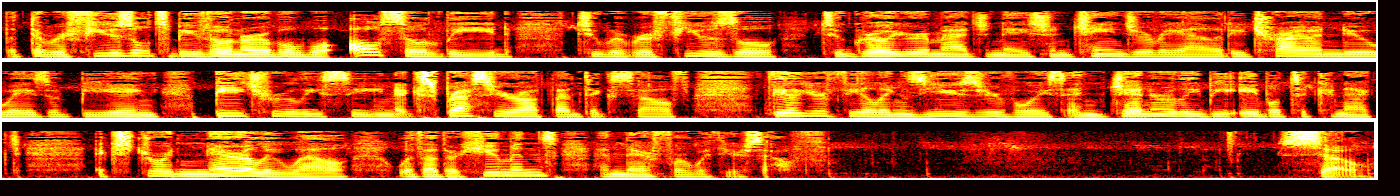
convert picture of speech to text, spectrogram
But the refusal to be vulnerable will also lead to a refusal to grow your imagination, change your reality, try on new ways of being, be truly seen, express your authentic self, feel your feelings, use your voice, and generally be able to connect extraordinarily well with other humans and therefore with yourself. So,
